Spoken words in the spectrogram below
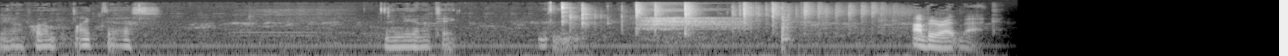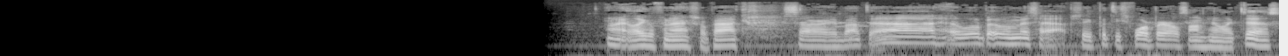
You're going to put them like this. And you're going to take. I'll be right back. Alright, Lego Financial back. Sorry about that. Had a little bit of a mishap. So you put these four barrels on here like this,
